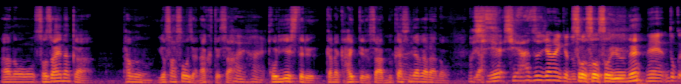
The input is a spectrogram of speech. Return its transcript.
あの素材なんか多分良さそうじゃなくてさ、はいはい、ポリエステルかなんか入ってるさ昔ながらの、まあ、い。やシェアシェアーズじゃないけどそうそうそそういうねのねどっか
